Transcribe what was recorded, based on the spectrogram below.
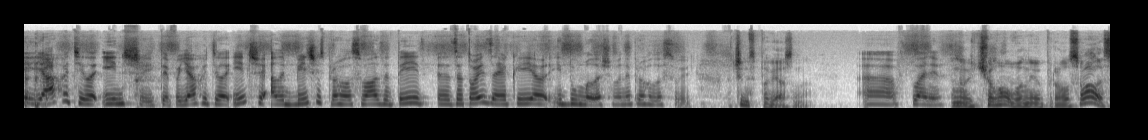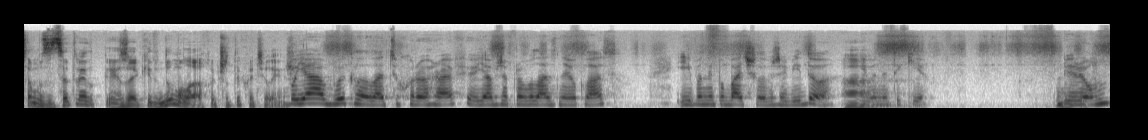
ні, я хотіла інший. Типу, я хотіла інший, але більшість проголосувала за той, за той, за який я і думала, що вони проголосують. Чим це пов'язано? Е, в плані. Ну чого вони проголосували саме за цей трек, за який ти думала, хоча ти хотіла інший? Бо я виклала цю хореографію, я вже провела з нею клас, і вони побачили вже відео, А. і вони такі. Берем.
